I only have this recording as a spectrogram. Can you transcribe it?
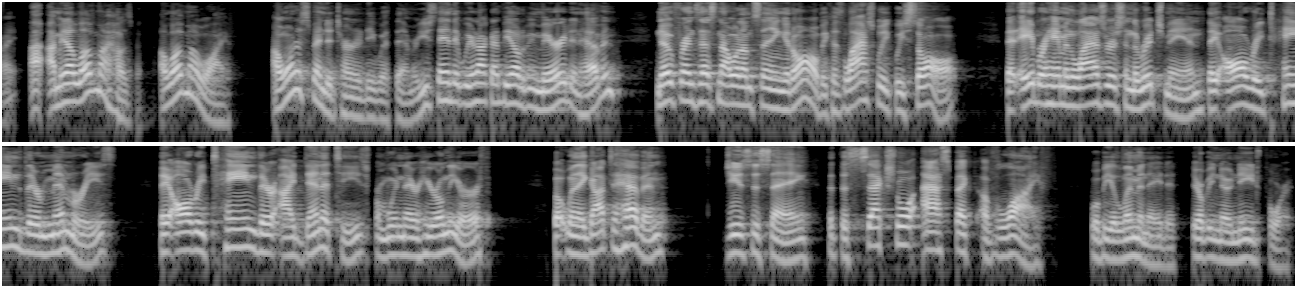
Right? I, I mean, I love my husband. I love my wife. I want to spend eternity with them. Are you saying that we're not going to be able to be married in heaven? No, friends, that's not what I'm saying at all, because last week we saw that Abraham and Lazarus and the rich man, they all retained their memories. They all retained their identities from when they were here on the earth. But when they got to heaven, Jesus is saying that the sexual aspect of life will be eliminated. There will be no need for it.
